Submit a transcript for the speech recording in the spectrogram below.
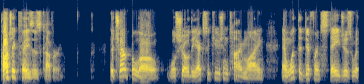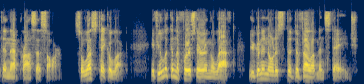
Project phases covered. The chart below will show the execution timeline and what the different stages within that process are. So let's take a look. If you look in the first area on the left, you're going to notice the development stage.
